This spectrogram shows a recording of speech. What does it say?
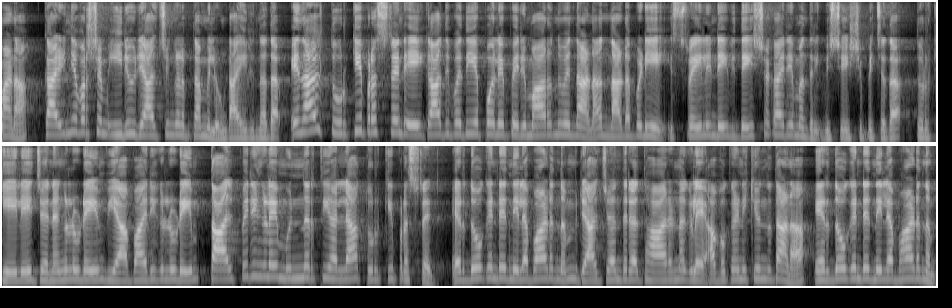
വ്യാപാരമാണ് കഴിഞ്ഞ വർഷം ഇരു രാജ്യങ്ങളും തമ്മിൽ ഉണ്ടായിരുന്നത് എന്നാൽ തുർക്കി പ്രസിഡന്റ് ഏകാധിപതിയെ പോലെ പെരുമാറുന്നുവെന്നാണ് നടപടിയെ ഇസ്രയേലിന്റെ വിദേശകാര്യമന്ത്രി വിശേഷിപ്പിച്ചത്. തുർക്കിയിലെ ജനങ്ങളുടെയും വ്യാപാരികളുടെയും താൽപര്യങ്ങളെ മുൻനിർത്തിയല്ല തുർക്കി പ്രസിഡന്റ് എർദോഗന്റെ നിലപാടെന്നും രാജ്യാന്തര ധാരണകളെ അവഗണിക്കുന്നതാണ് എർദോഗന്റെ നിലപാടെന്നും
